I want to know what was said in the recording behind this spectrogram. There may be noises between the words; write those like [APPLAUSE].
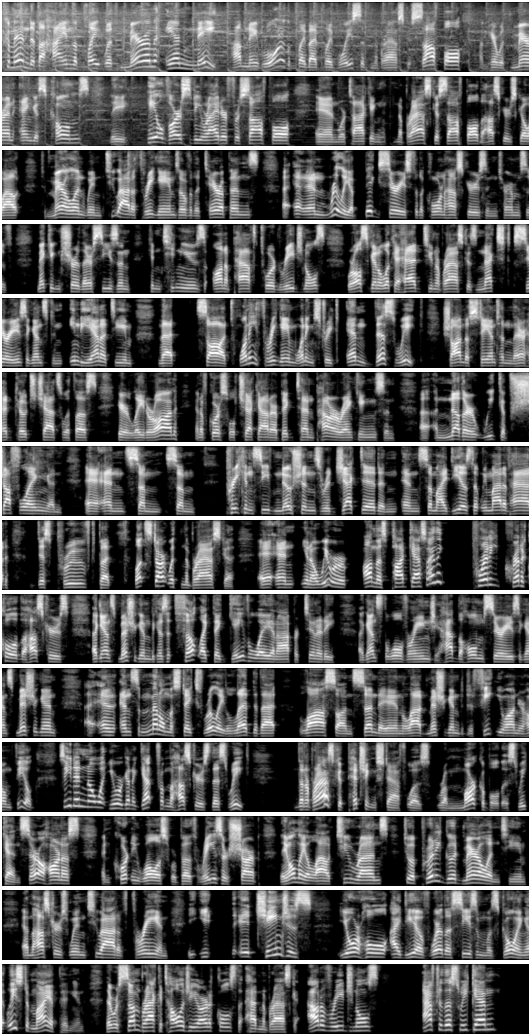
Welcome in to Behind the Plate with Maren and Nate. I'm Nate Rohr, the play by play voice of Nebraska softball. I'm here with Maren Angus Combs, the Hail varsity rider for softball. And we're talking Nebraska softball. The Huskers go out to Maryland, win two out of three games over the Terrapins, uh, and, and, really a big series for the Cornhuskers in terms of making sure their season continues on a path toward regionals. We're also going to look ahead to Nebraska's next series against an Indiana team that saw a 23 game winning streak end this week. Shonda Stanton, their head coach, chats with us here later on. And of course, we'll check out our Big Ten power rankings and uh, another week of shuffling and and some some preconceived notions rejected and and some ideas that we might have had disproved. But let's start with Nebraska. And, and you know, we were on this podcast. I think pretty critical of the Huskers against Michigan because it felt like they gave away an opportunity against the Wolverines. You had the home series against Michigan, uh, and, and some mental mistakes really led to that loss on Sunday and allowed Michigan to defeat you on your home field. So you didn't know what you were going to get from the Huskers this week the Nebraska pitching staff was remarkable this weekend. Sarah Harness and Courtney Wallace were both razor sharp. They only allowed two runs to a pretty good Maryland team, and the Huskers win two out of three. And it changes your whole idea of where the season was going, at least in my opinion. There were some bracketology articles that had Nebraska out of regionals. After this weekend,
